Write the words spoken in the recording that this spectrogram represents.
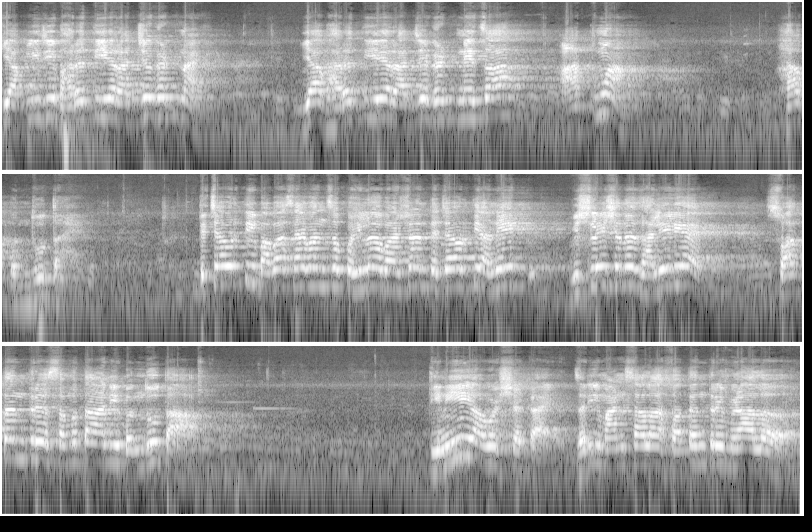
की आपली जी भारतीय राज्यघटना आहे या भारतीय राज्यघटनेचा आत्मा हा बंधुता आहे. त्याच्यावरती बाबासाहेबांचं पहिलं भाषण त्याच्यावरती अनेक विश्लेषण झालेली आहेत. स्वातंत्र्य समता आणि बंधुता. तिन्ही आवश्यक आहे. जरी माणसाला स्वातंत्र्य मिळालं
